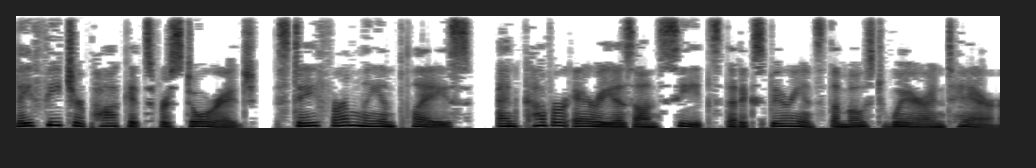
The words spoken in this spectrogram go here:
they feature pockets for storage, stay firmly in place, and cover areas on seats that experience the most wear and tear.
